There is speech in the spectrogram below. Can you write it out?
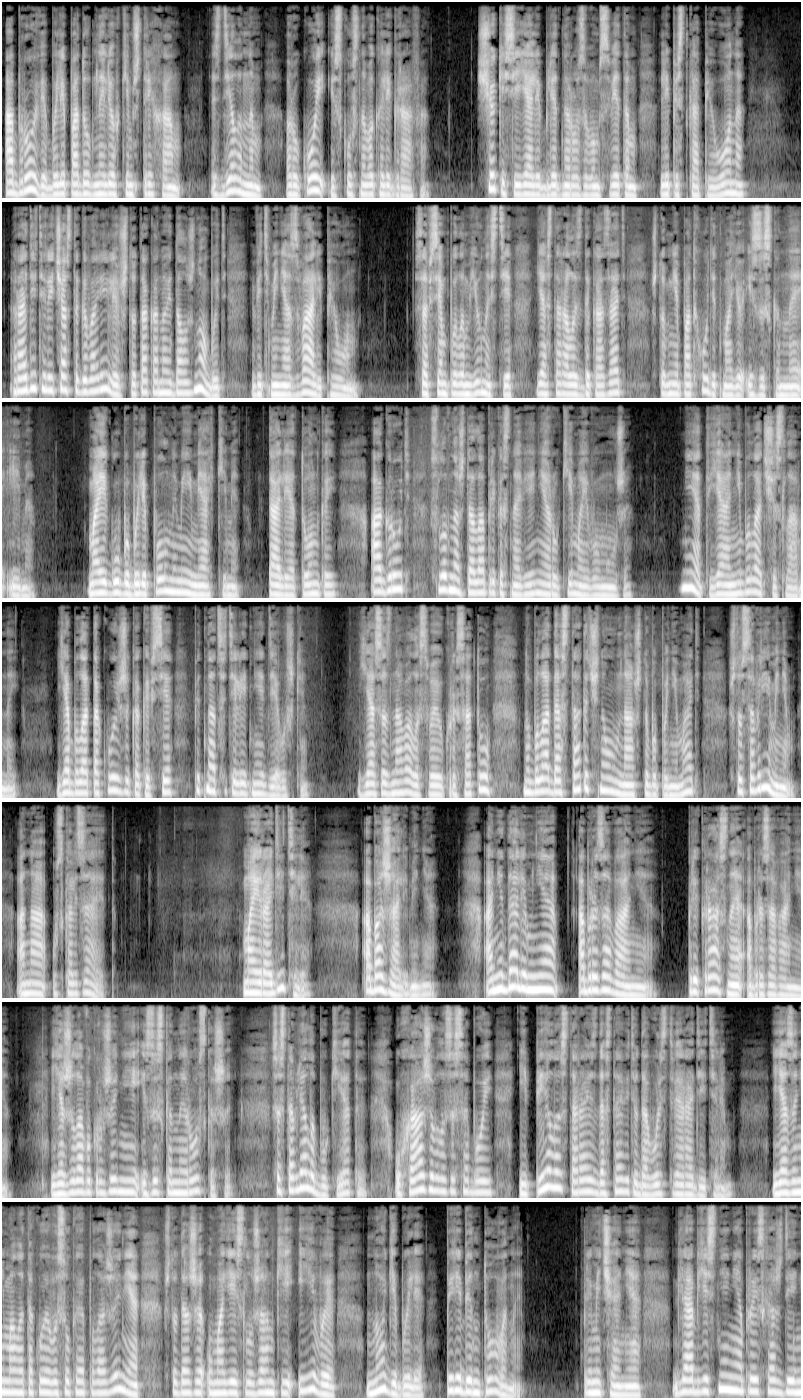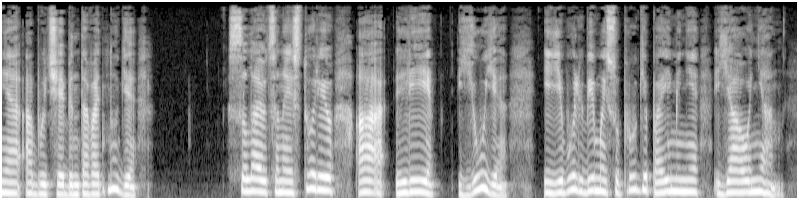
а брови были подобны легким штрихам, сделанным рукой искусного каллиграфа. Щеки сияли бледно-розовым светом лепестка пиона. Родители часто говорили, что так оно и должно быть, ведь меня звали Пион. Со всем пылом юности я старалась доказать, что мне подходит мое изысканное имя. Мои губы были полными и мягкими, талия тонкой, а грудь словно ждала прикосновения руки моего мужа. Нет, я не была тщеславной. Я была такой же, как и все пятнадцатилетние девушки. Я осознавала свою красоту, но была достаточно умна, чтобы понимать, что со временем она ускользает. Мои родители обожали меня. Они дали мне образование, прекрасное образование – я жила в окружении изысканной роскоши, составляла букеты, ухаживала за собой и пела, стараясь доставить удовольствие родителям. Я занимала такое высокое положение, что даже у моей служанки Ивы ноги были перебинтованы. Примечание. Для объяснения происхождения обычая бинтовать ноги ссылаются на историю о Ли Юе и его любимой супруге по имени Яо Нян –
